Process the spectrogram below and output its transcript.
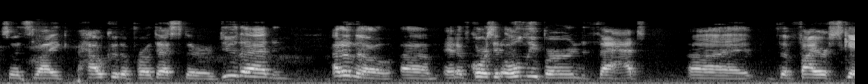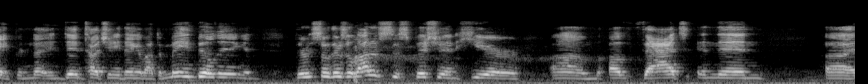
so it's like, how could a protester do that? And I don't know. Um, and of course, it only burned that uh, the fire escape and, and didn't touch anything about the main building. And there, so there's a lot of suspicion here um, of that, and then uh,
